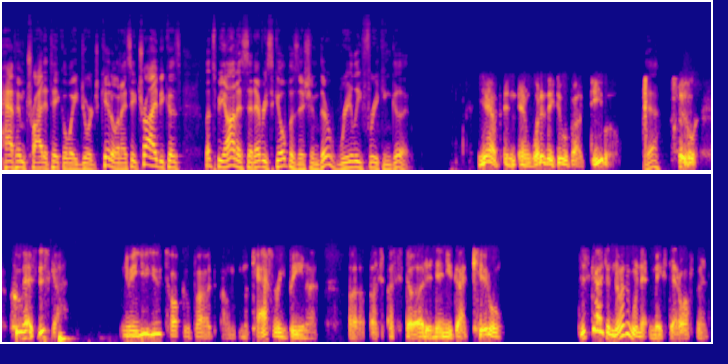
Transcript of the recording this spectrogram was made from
have him try to take away George Kittle. And I say try because, let's be honest, at every skill position, they're really freaking good. Yeah, and, and what do they do about Deebo? Yeah. Who who has this guy? I mean, you you talk about um, McCaffrey being a a, a, a stud, and then you got Kittle. This guy's another one that makes that offense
